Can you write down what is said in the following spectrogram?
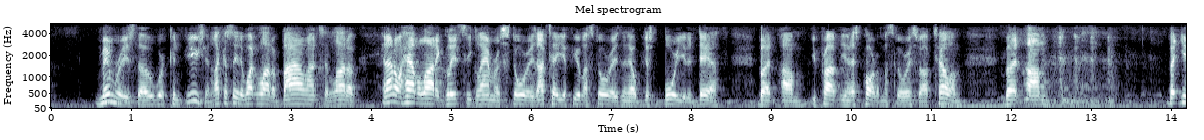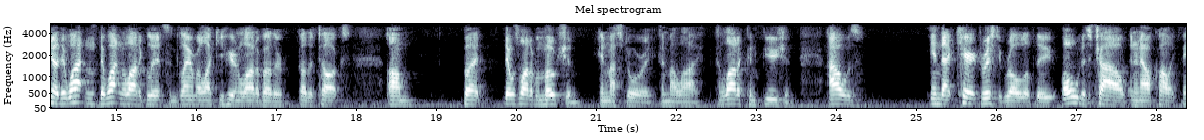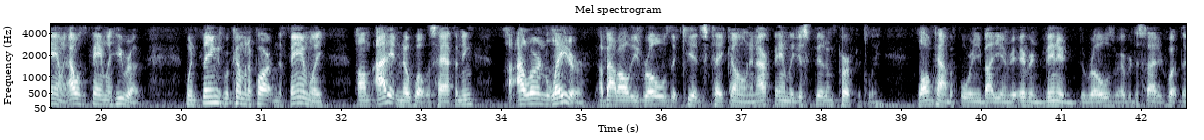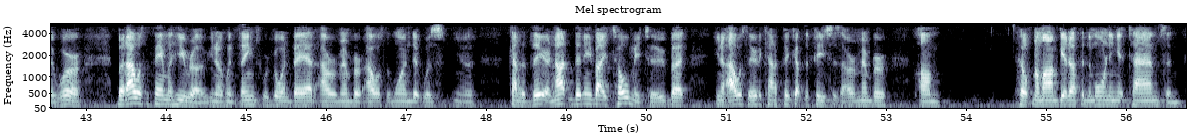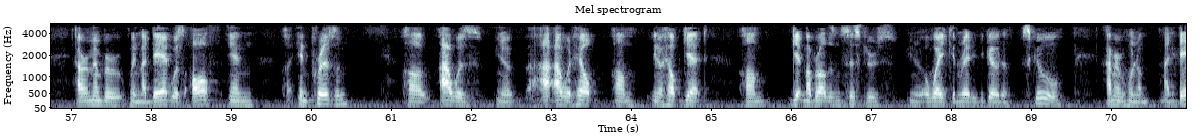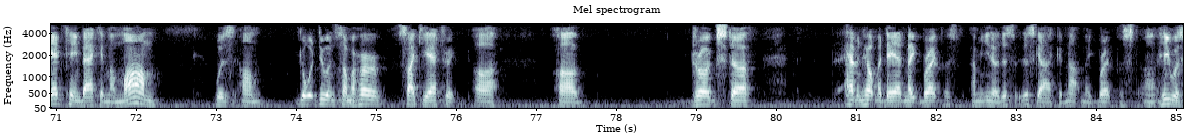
memories, though, were confusion. Like I said, there wasn't a lot of violence and a lot of, and I don't have a lot of glitzy, glamorous stories. I'll tell you a few of my stories, and they'll just bore you to death. But um, you probably, you know, that's part of my story, so I'll tell them. But um, but you know, there wasn't there wasn't a lot of glitz and glamour like you hear in a lot of other other talks. Um, but there was a lot of emotion in my story in my life, and a lot of confusion. I was in that characteristic role of the oldest child in an alcoholic family. I was a family hero. When things were coming apart in the family, um, I didn't know what was happening. I learned later about all these roles that kids take on, and our family just fit them perfectly. Long time before anybody ever invented the roles or ever decided what they were. But I was the family hero. You know, when things were going bad, I remember I was the one that was, you know, kind of there. Not that anybody told me to, but you know, I was there to kind of pick up the pieces. I remember um, helped my mom get up in the morning at times. And I remember when my dad was off in uh, in prison, uh, I was you know I, I would help um, you know help get um, get my brothers and sisters you know awake and ready to go to school. I remember when um, my dad came back and my mom was um, go, doing some of her psychiatric uh, uh, drug stuff having helped my dad make breakfast. I mean, you know, this this guy could not make breakfast. Uh, he was.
